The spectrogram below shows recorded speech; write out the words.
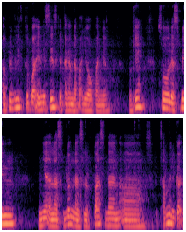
apabila kita buat analysis kita akan dapat jawapannya. Okay. So that's mean ini adalah sebelum dan selepas dan uh, sama juga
